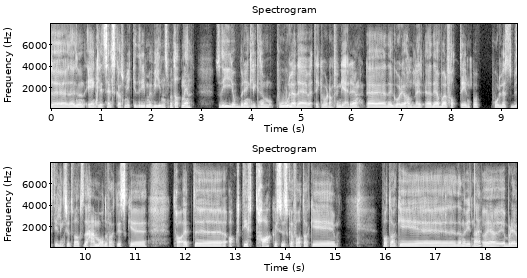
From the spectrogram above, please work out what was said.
er, det er egentlig et selskap som ikke driver med vin som har tatt den inn. Så de jobber egentlig ikke som polet, det vet jeg ikke hvordan fungerer. Det, det går de og handler. Eh, de har bare fått det inn på polets bestillingsutvalg, så det her må du faktisk uh, ta et uh, aktivt tak hvis du skal få tak i, få tak i uh, denne vinen her. Og jeg, jeg ble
